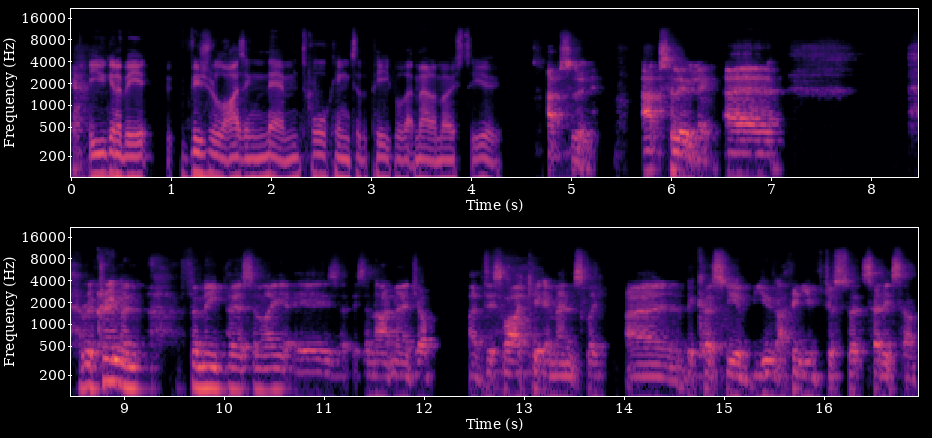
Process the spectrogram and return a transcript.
Yeah. Are you going to be visualizing them talking to the people that matter most to you? Absolutely. Absolutely. Uh, recruitment for me personally is, is a nightmare job. I dislike it immensely uh, because you, you, I think you've just said it, Sam.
